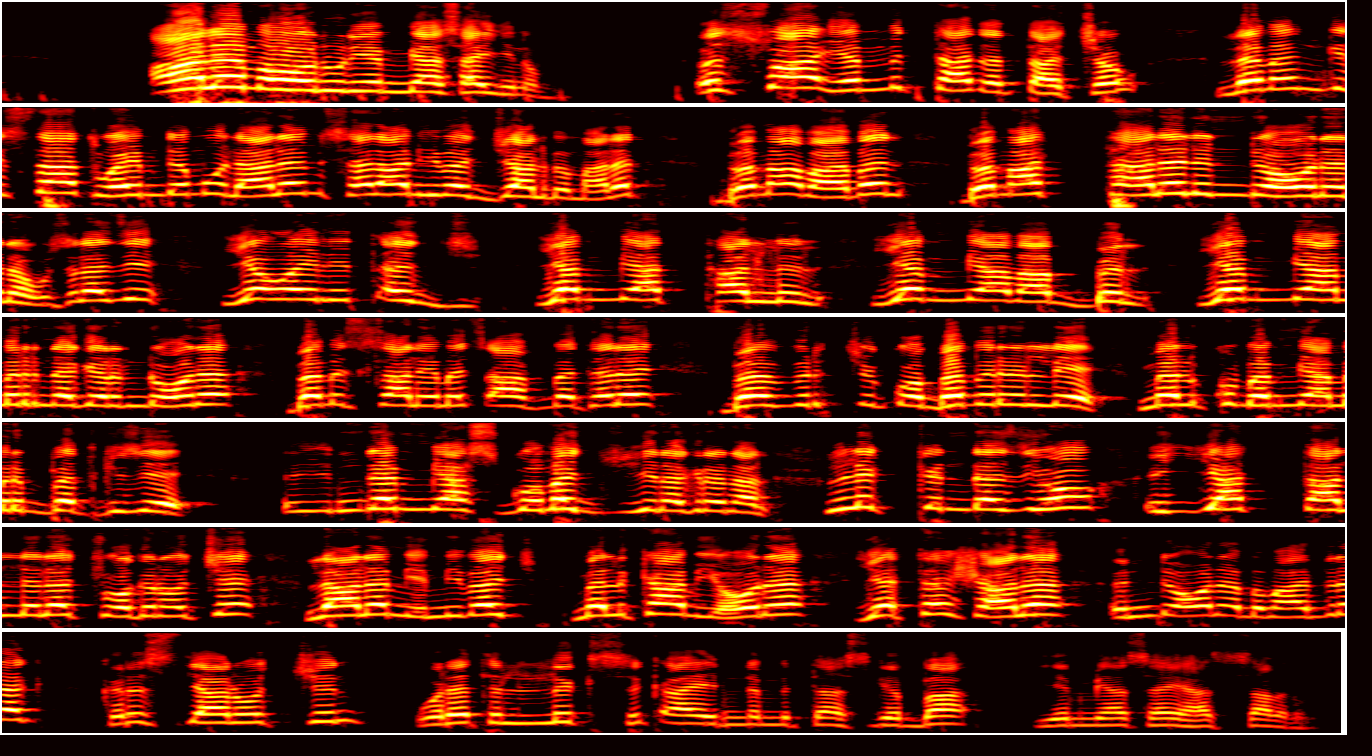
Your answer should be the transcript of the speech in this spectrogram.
አለመሆኑን የሚያሳይ ነው። እሷ የምታጠጣቸው ለመንግስታት ወይም ደግሞ ለዓለም ሰላም ይበጃል በማለት በማባበል በማታለል እንደሆነ ነው። ስለዚህ የወይን ጠጅ የሚያታልል የሚያባብል የሚያምር ነገር እንደሆነ በምሳሌ መጽሐፍ በተለይ በብርጭቆ በብርሌ መልኩ በሚያምርበት ጊዜ እንደሚያስጎመጅ ይነግረናል። ልክ እንደዚሁ እያታለለች ወገኖቼ ለዓለም የሚበጅ መልካም የሆነ የተሻለ እንደሆነ በማድረግ ክርስቲያኖችን ወደ ትልቅ ስቃይ እንደምታስገባ የሚያሳይ ሐሳብ ነው።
